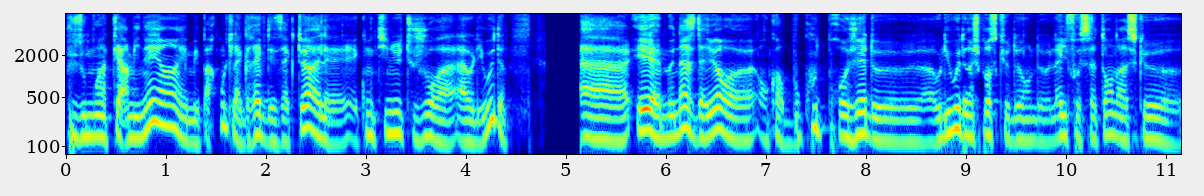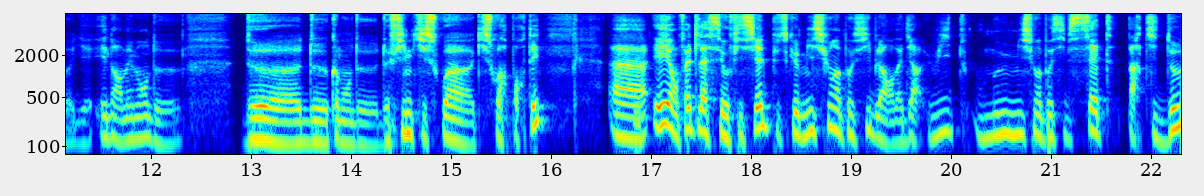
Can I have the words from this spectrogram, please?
plus ou moins terminée. hein. Mais par contre, la grève des acteurs, elle, continue toujours à Hollywood. Euh, et elle menace d'ailleurs euh, encore beaucoup de projets de, à Hollywood. hein. Je pense que dans le- là, il faut s'attendre à ce qu'il y ait énormément de, de, euh, de, comment, de, de films qui soient, qui soient reportés. Euh, et en fait, là, c'est officiel, puisque Mission Impossible, alors on va dire 8 ou Mission Impossible 7, partie 2,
